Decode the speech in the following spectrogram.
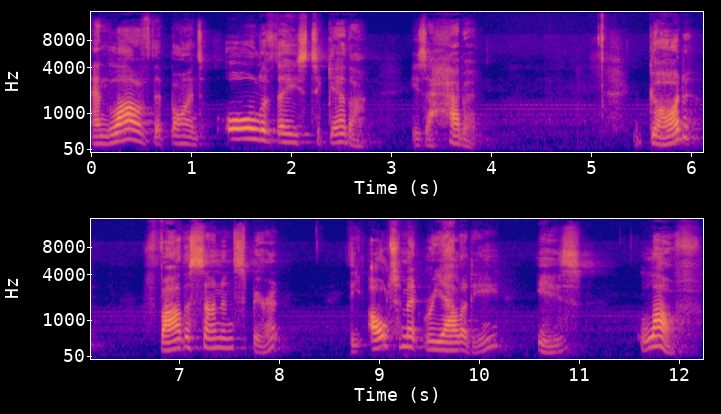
And love that binds all of these together is a habit. God, Father, Son, and Spirit, the ultimate reality is love.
